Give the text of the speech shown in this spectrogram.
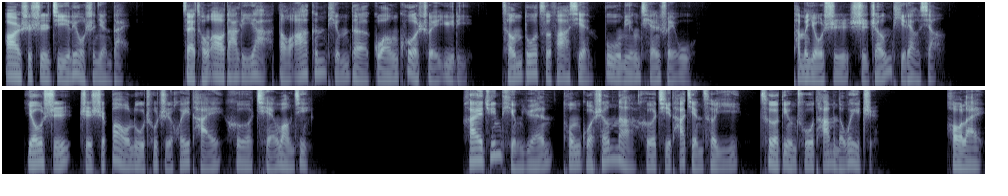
二十世纪六十年代，在从澳大利亚到阿根廷的广阔水域里，曾多次发现不明潜水物。他们有时是整体亮相，有时只是暴露出指挥台和潜望镜。海军艇员通过声呐和其他检测仪测定出他们的位置。后来，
